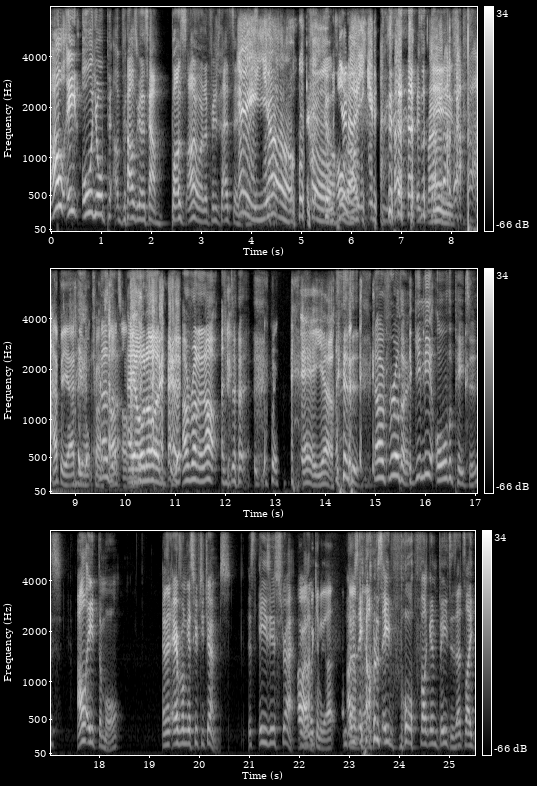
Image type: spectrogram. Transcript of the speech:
I'll eat all your. Pi- I was gonna sound buzz. I don't want to finish that sentence. Hey, yo! hold You're not on. eating nothing, bro. Jeez. Happy out here trying to start something. Hey, hold on. I'm running up. Hey, yo. no, for real though. Give me all the pizzas. I'll eat them all, and then everyone gets 50 gems. It's the easiest strat. All right, Done. we can do that. I'm I'll just, eat. I'll just eat four fucking pizzas. That's like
